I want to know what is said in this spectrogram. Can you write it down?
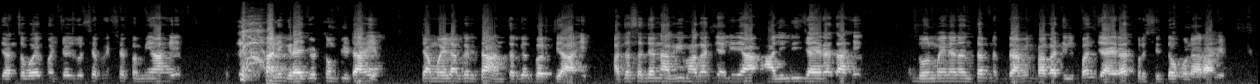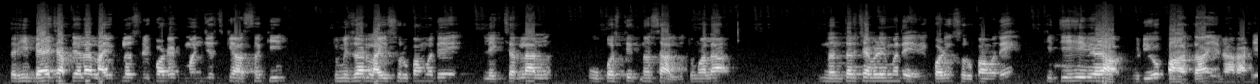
ज्यांचं वय पंचेचाळीस वर्षापेक्षा कमी आहे आणि ग्रॅज्युएट कंप्लीट आहे त्या महिलांकरिता अंतर्गत भरती आहे. आता सध्या नागरी भागातली आलेली आलेली जाहिरात आहे. दोन महिन्यानंतर ग्रामीण भागातील पण जाहिरात प्रसिद्ध होणार आहे. तर ही बॅच आपल्याला लाईव्ह प्लस रेकॉर्डेड म्हणजेच की असं की तुम्ही जर लाईव्ह स्वरूपामध्ये लेक्चरला उपस्थित नसाल तुम्हाला नंतरच्या वेळेमध्ये रेकॉर्डिंग स्वरूपामध्ये कितीही वेळा व्हिडिओ पाहता येणार आहे.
